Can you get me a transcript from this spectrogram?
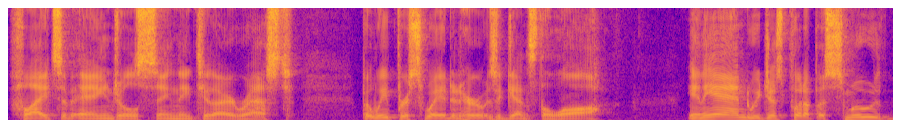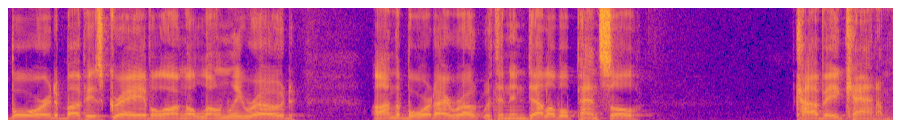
Flights of angels sing thee to thy rest but we persuaded her it was against the law. In the end, we just put up a smooth board above his grave along a lonely road. On the board, I wrote with an indelible pencil, Cave Canem.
